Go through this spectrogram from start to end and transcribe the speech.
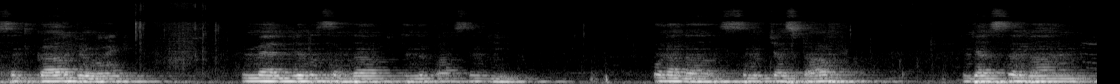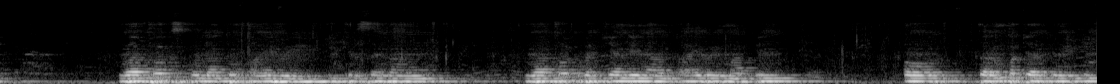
ਸਤਿਕਾਰਯੋਗ ਮੈਨੇਜਰ ਸਰਦਾਰ ਜਤਿੰਦਰਪਾਲ ਸਿੰਘ ਜੀ। ਉਹਨਾਂ ਦਾ ਸਮੁੱਚਾ ਸਟਾਫ ਜੱਜ ਸਾਹਿਬਾਨ, ਵੱਖ-ਵੱਖ ਸਕੂਲਾਂ ਤੋਂ ਆਏ ਹੋਏ ਟੀਚਰ ਸਾਹਿਬਾਨ, ਵੱਖ-ਵੱਖ ਬੱਚਿਆਂ ਦੇ ਨਾਲ ਆਏ ਹੋਏ ਮਾਪੇ ਔਰ ਧਰਮ ਪ੍ਰਚਾਰ ਕਮੇਟੀ,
